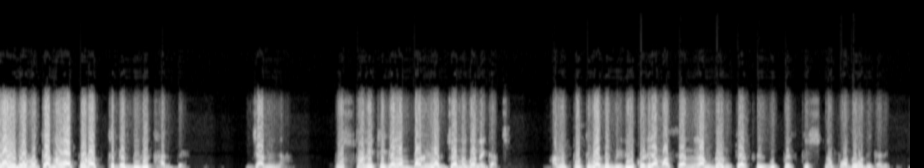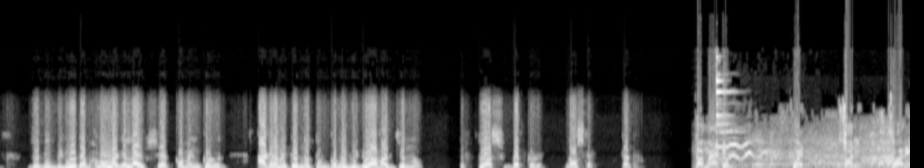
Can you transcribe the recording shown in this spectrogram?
বড়বাবু কেন অপরাধ থেকে দূরে থাকবে? জানি না। প্রশ্ন রেখে গেলাম বাংলার জনগণের কাছে। আমি প্রতিবাদী ভিডিও করি। আমার চ্যানেল নাম don't care Facebook page Krishna Pada Adhikari. যদি ভিডিওটা ভালো লাগে লাইক শেয়ার কমেন্ট করবেন। আগামীতে নতুন কোনো ভিডিও আনার জন্য একটু আশীর্বাদ করবেন। নমস্কার টাটা. When, sorry, sorry.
